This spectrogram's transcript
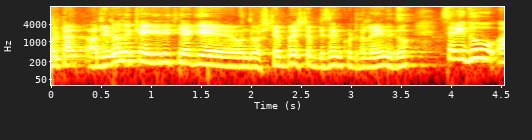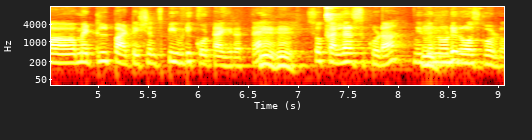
but ಅದು ಇಡೋದಕ್ಕೆ ಈ ರೀತಿಯಾಗಿ ಒಂದು ಸ್ಟೆಪ್ ಬೈ ಸ್ಟೆಪ್ ಡಿಸೈನ್ ಕೊಟ್ಟಿದ್ದಲ್ಲ ಏನಿದು? ಸರ್ ಇದು metal partitions P D coat ಆಗಿರುತ್ತೆ. ಸೊ ಕಲರ್ಸ್ ಕೂಡ. ಇದು ನೋಡಿ ರೋಸ್ ಗೋಲ್ಡ್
